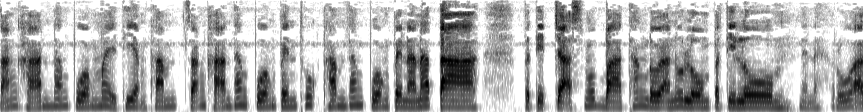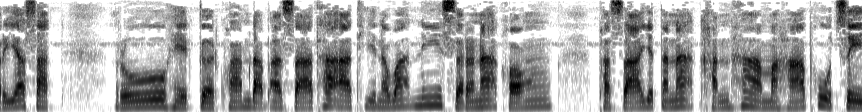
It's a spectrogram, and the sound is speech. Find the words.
สังขารทั้งปวงไม่เที่ยงธรรมสังขารทั้งปวงเป็นทุกธรรมทั้งปวงเป็นอนัตตา ปฏิจจสมุปบาททั้งโดยอนุโลมปฏิโลมเนี่ยนะรู้อริยสัจ รู้เหตุเกิดความดับอาสาธาอาทีนวะนิสรณะของภาษายตนะขันห้ามหาพูดสี่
